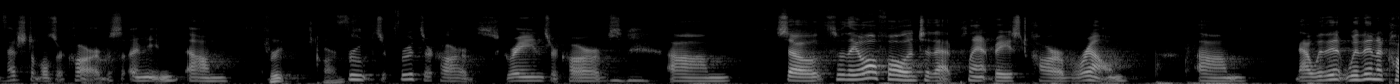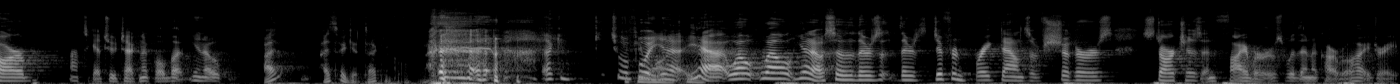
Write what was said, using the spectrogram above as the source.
vegetables are carbs. I mean, um, Fruit, is carbs. fruits fruits are carbs, grains are carbs. Um, so so they all fall into that plant-based carb realm. Um, now within within a carb, not to get too technical, but you know, I, I say get technical. I can get to a If point. yeah, yeah. yeah. Well, well, you know, so there's there's different breakdowns of sugars, starches, and fibers within a carbohydrate.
